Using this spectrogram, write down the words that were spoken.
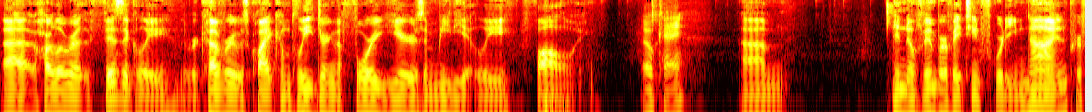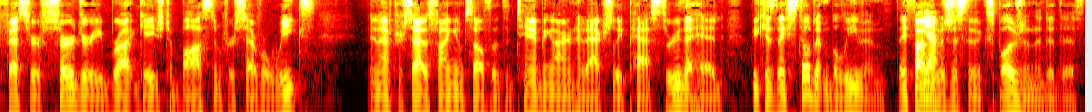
Uh, Harlow wrote that physically, the recovery was quite complete during the four years immediately following. Okay. In November of 1849, professor of surgery brought Gage to Boston for several weeks. And after satisfying himself that the tamping iron had actually passed through the head, because they still didn't believe him, they thought Yeah. it was just an explosion that did this.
